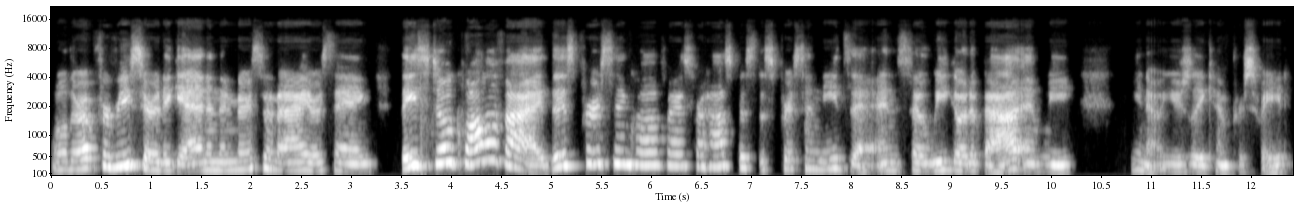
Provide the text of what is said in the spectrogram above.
well, they're up for recert again. And the nurse and I are saying, they still qualify. This person qualifies for hospice. This person needs it. And so we go to bat and we, you know, usually can persuade.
